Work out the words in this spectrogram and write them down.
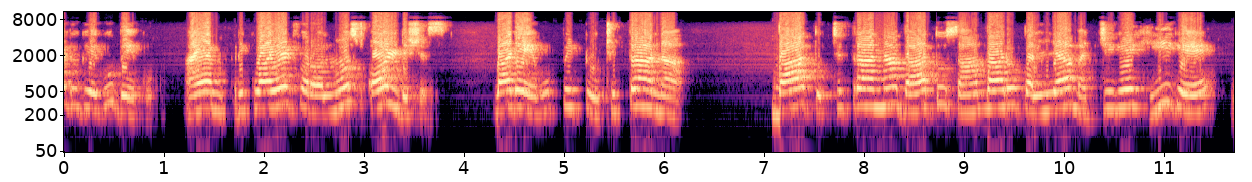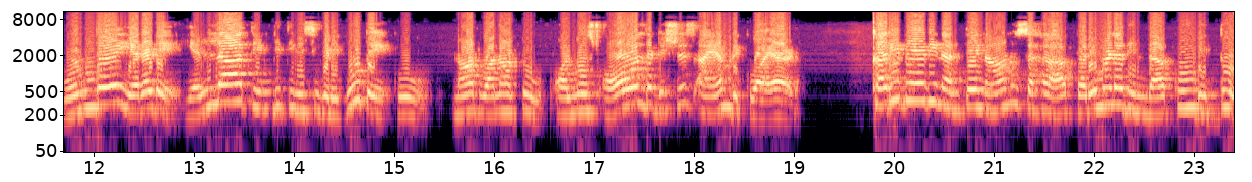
ಅಡುಗೆಗೂ ಬೇಕು. I am required for almost all dishes vada ಉಪ್ಪಿಟ್ಟು ಚಿತ್ರಾನ್ನ ಬಾತು ಚಿತ್ರಾನ್ನ ಬಾತು ಸಾಂಬಾರು ಪಲ್ಯ ಮಜ್ಜಿಗೆ ಹೀಗೆ ಒಂದೇ ಎರಡೇ ಎಲ್ಲಾ ತಿಂಡಿ ತಿನಿಸುಗಳಿಗೂ ಬೇಕು not one or two almost all the dishes I am required ಕರಿಬೇವಿನಂತೆ ನಾನು ಸಹ ಪರಿಮಳದಿಂದ ಕೂಡಿದ್ದು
